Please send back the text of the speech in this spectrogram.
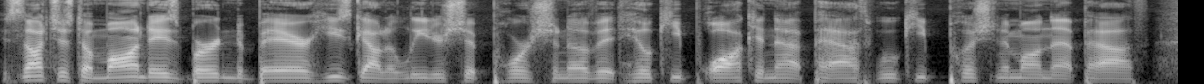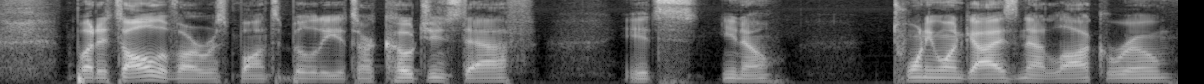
it's not just Amande's burden to bear. He's got a leadership portion of it. He'll keep walking that path. We'll keep pushing him on that path. But it's all of our responsibility. It's our coaching staff. It's you know, 21 guys in that locker room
